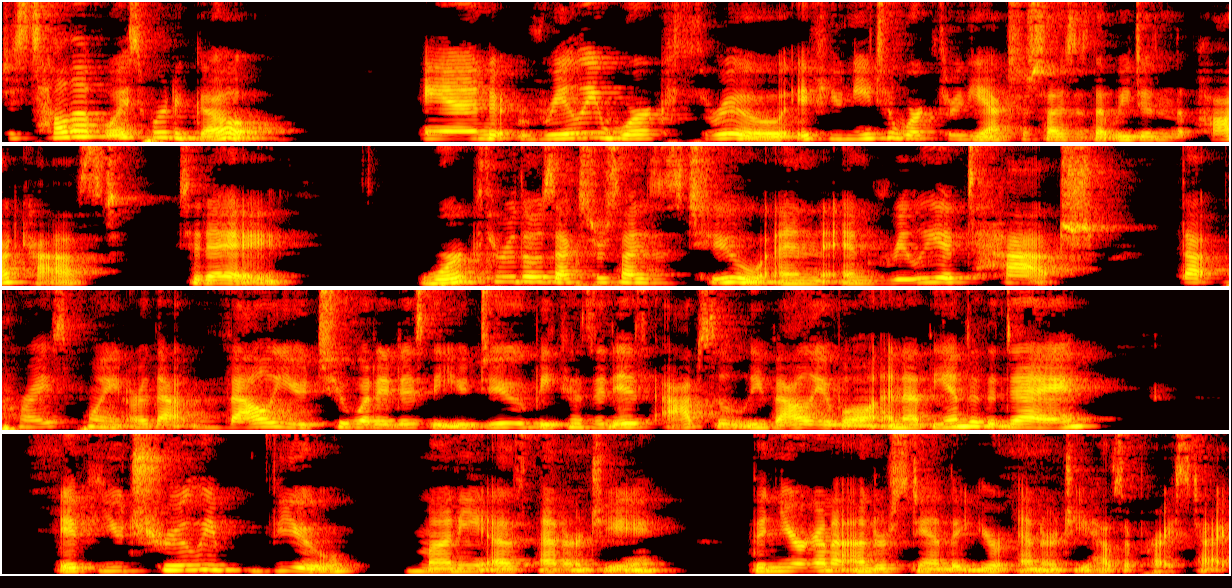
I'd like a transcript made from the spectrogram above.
just tell that voice where to go and really work through if you need to work through the exercises that we did in the podcast today work through those exercises too and and really attach that price point or that value to what it is that you do because it is absolutely valuable. And at the end of the day, if you truly view money as energy, then you're going to understand that your energy has a price tag.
